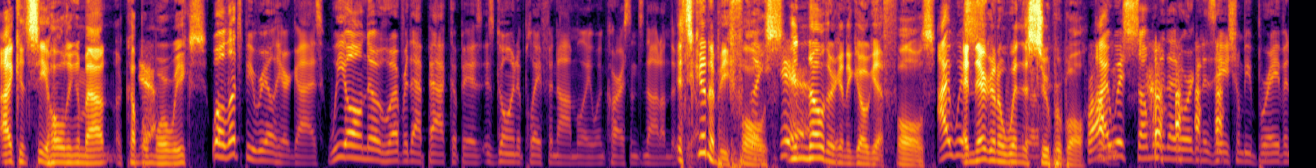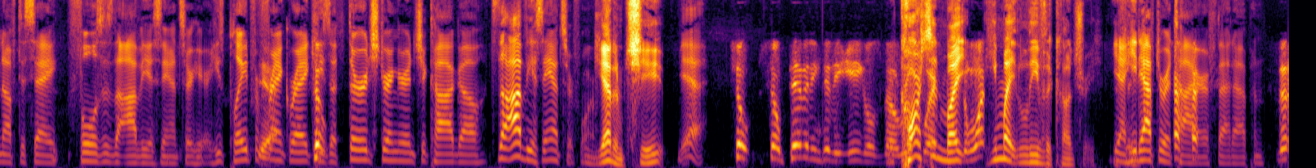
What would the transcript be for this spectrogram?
I could see holding him out a couple Yeah. more weeks. well, let's be real here, guys. We all know whoever that backup is is going to play phenomenally when Carson's not on the field. It's field. going to be Like, Foles. yeah. You know they're going to go get Foles, I wish and they're going to win the Super Bowl. Probably. I wish someone in that organization would be brave enough to say Foles is the obvious answer here. He's played for Yeah. Frank Reich. So- He's a third stringer in Chicago. It's the obvious answer for him. Get him cheap. Yeah. So so pivoting to the Eagles though, Carson quick, might one, he might leave the country. Yeah, he'd have to retire if that happened. the,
